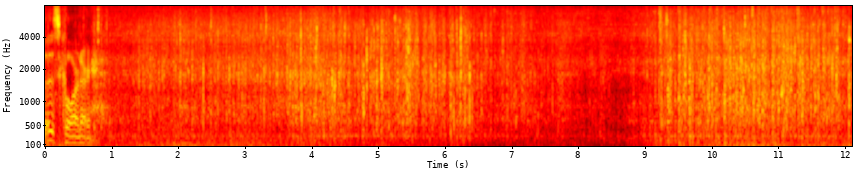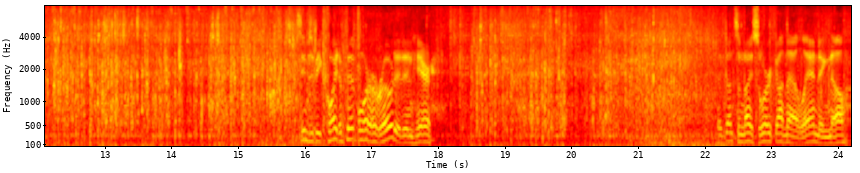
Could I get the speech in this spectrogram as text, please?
This corner. Seems to be quite a bit more eroded in here. They've done some nice work on that landing now.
